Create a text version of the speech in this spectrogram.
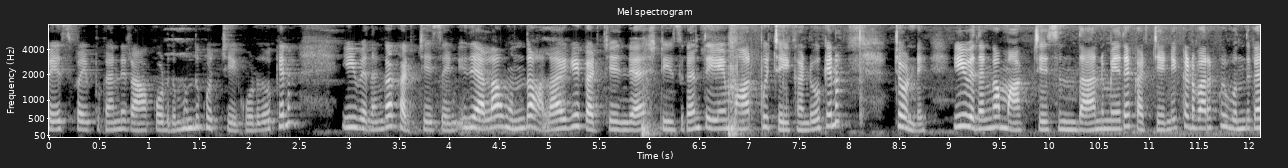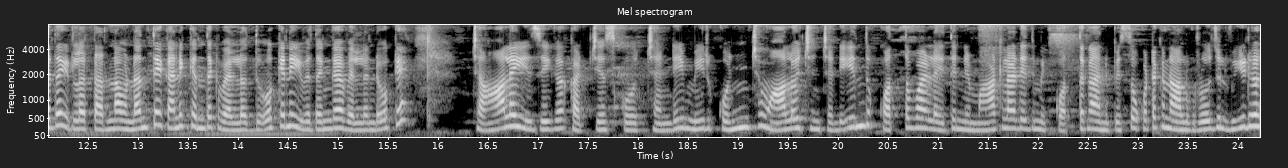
ఫేస్ వైపు కానీ రాకూడదు. ముందుకు వచ్చేయకూడదు. ఓకేనా? ఈ విధంగా కట్ చేసేయండి. ఇది ఎలా ఉందో అలాగే కట్ చేయండి. యాస్టీజ్ కానీ ఏ మార్పు చేయకండి. ఓకేనా? చూడండి. ఈ విధంగా మార్క్ చేసిన దాని మీదే కట్ చేయండి. ఇక్కడ వరకు ఉంది కదా ఇట్లా టర్న్ ఉండి. అంతేకాని కిందకి వెళ్ళొద్దు. ఓకేనా? ఈ విధంగా వెళ్ళండి. ఓకే? చాలా ఈజీగా కట్ చేసుకోవచ్చండి. మీరు కొంచెం ఆలోచించండి. ఎందుకు కొత్త వాళ్ళు అయితే నేను మాట్లాడేది మీకు కొత్తగా అనిపిస్తే ఒకటికి నాలుగు రోజులు వీడియో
